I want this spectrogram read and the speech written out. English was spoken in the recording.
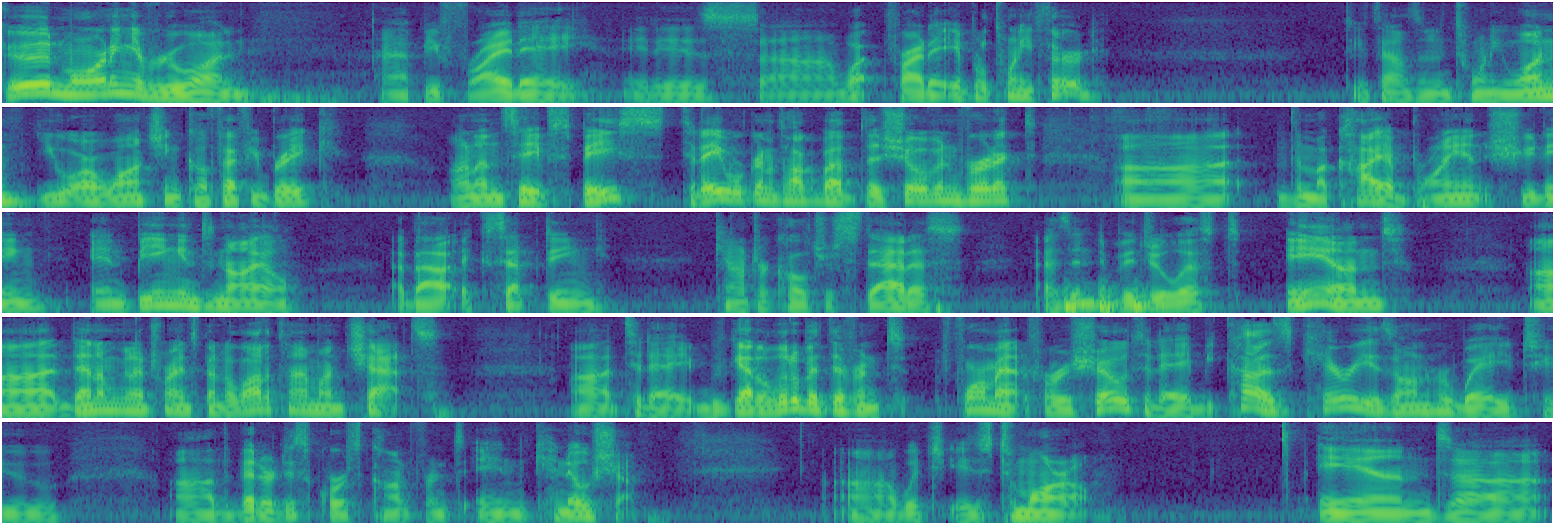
Good morning, everyone. Happy Friday. It is, uh, what, Friday, April 23rd, 2021. You are watching Covfefe Break on Unsafe Space. Today, we're going to talk about the Chauvin verdict, uh, the Ma'Khia Bryant shooting, and being in denial about accepting counterculture status as individualist. And uh, then I'm going to try and spend a lot of time on chats uh, today. We've got a little bit different format for a show today because Keri is on her way to uh, the Better Discourse Conference in Kenosha, uh, which is tomorrow. And, uh,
